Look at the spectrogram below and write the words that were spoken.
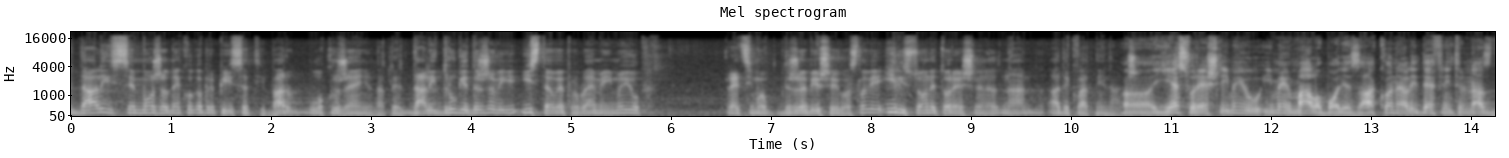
da li se može od nekoga prepisati, bar u okruženju? Dakle, da li druge države iste ove probleme imaju, recimo države bivše Jugoslavije ili su one to rešile na, na adekvatni način? Uh, jesu rešili, imaju, imaju malo bolje zakone, ali definitivno nas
